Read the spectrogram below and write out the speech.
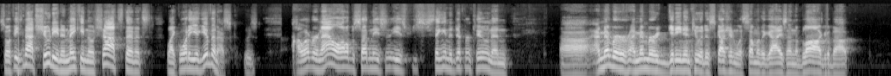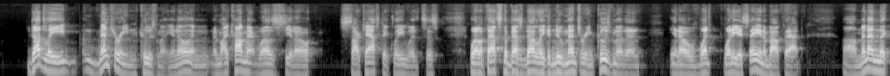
So if he's not shooting and making those shots, then it's like, what are you giving us? However, now all of a sudden he's he's singing a different tune, and uh, I remember I remember getting into a discussion with some of the guys on the blog about Dudley mentoring Kuzma, you know, and, and my comment was, you know, sarcastically with just, well, if that's the best Dudley can do mentoring Kuzma, then, you know, what what are you saying about that? Um, and then the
